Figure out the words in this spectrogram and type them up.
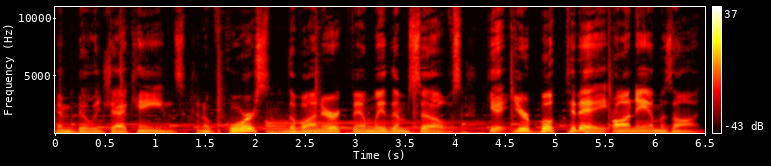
and Billy Jack Haynes. And of course, the Von Erich family themselves. Get your book today on Amazon.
